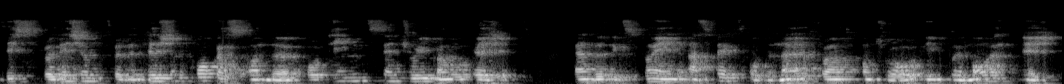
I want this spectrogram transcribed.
this presentation, presentation focused on the 14th century Mamluk Egypt and explained aspects of the Nile flood control in pre-modern Egypt.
